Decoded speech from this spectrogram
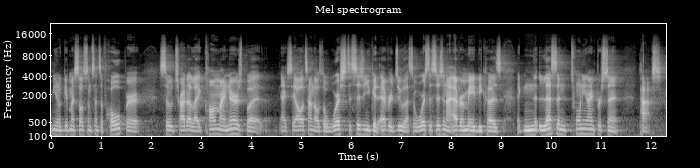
you know give myself some sense of hope or so try to like calm my nerves. But I say all the time that was the worst decision you could ever do. That's the worst decision I ever made because like less than 29% pass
